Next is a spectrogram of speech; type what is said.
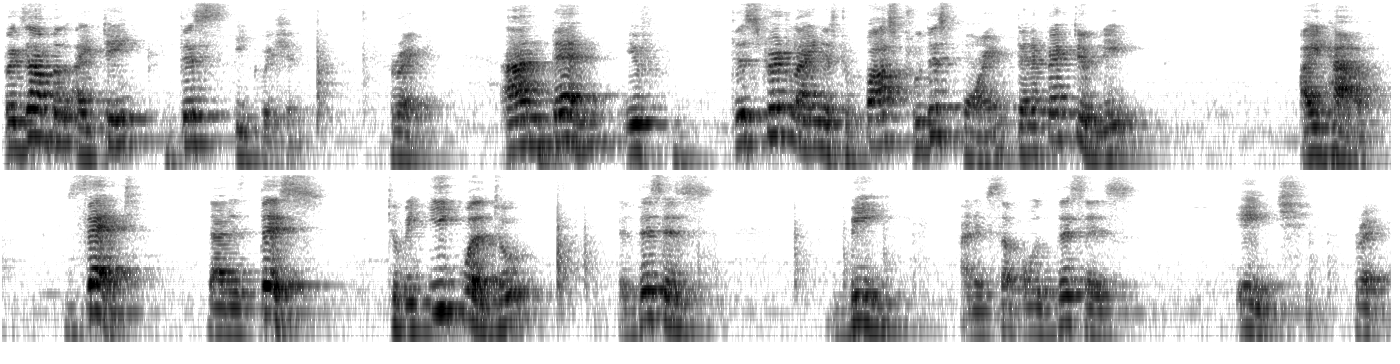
for example, I take this equation. Right. And then if this straight line is to pass through this point, then effectively I have z, that is this, to be equal to, if this is b, and if suppose this is h, right,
